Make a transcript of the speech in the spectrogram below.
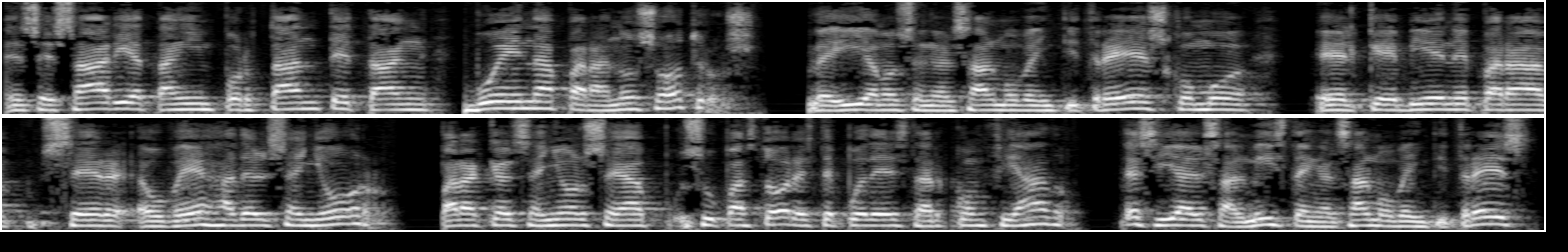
necesaria, tan importante, tan buena para nosotros. Veíamos en el Salmo 23 como el que viene para ser oveja del Señor, para que el Señor sea su pastor, este puede estar confiado. Decía el salmista en el Salmo 23,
